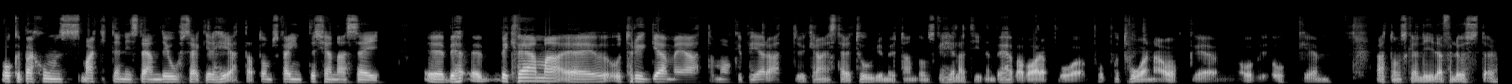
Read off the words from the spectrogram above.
ockupationsmakten i ständig osäkerhet, att de ska inte känna sig eh, bekväma eh, och trygga med att de har ockuperat ukrainskt territorium utan de ska hela tiden behöva vara på, på, på tårna och, eh, och, och att de ska lida förluster.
